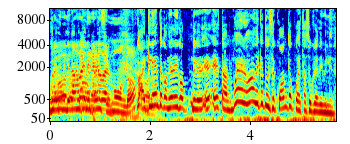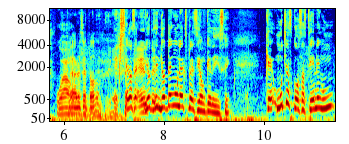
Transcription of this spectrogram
Tu No, credibilidad no, no, tiene el dinero precio. del mundo. Hay clientes cuando yo digo, eh, es tan, bueno, ah, ¿de qué tú dices? ¿Cuánto cuesta su credibilidad? Wow. Claro, eso es todo. Excelente. Entonces, yo, yo tengo una expresión que dice que muchas cosas tienen un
